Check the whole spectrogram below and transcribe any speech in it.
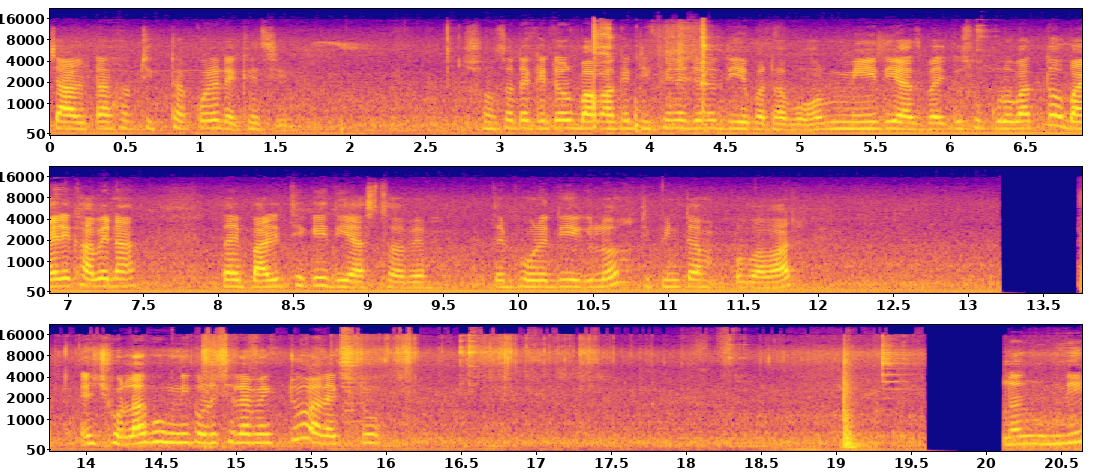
চালটা সব ঠিকঠাক করে রেখেছি। শসাটা কেটে ওর বাবাকে টিফিনের জন্য দিয়ে পাঠাবো। ওর মেয়ে দিয়ে আসবে। আজকে শুক্রবার তো, বাইরে খাবে না। তাই বাড়ি থেকেই দিয়ে আসতে হবে। তাই ভরে দিয়ে এগুলো টিফিনটা ওর বাবার। এই ছোলা ঘুগনি করেছিলাম একটু, আর একটু ছোলা ঘুগনি।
